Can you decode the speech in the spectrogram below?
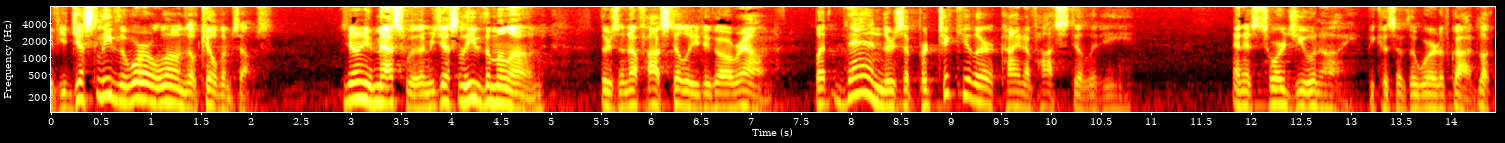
If you just leave the world alone, they'll kill themselves. You don't even mess with them, you just leave them alone. There's enough hostility to go around. But then there's a particular kind of hostility, and it's towards you and I because of the Word of God. Look,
